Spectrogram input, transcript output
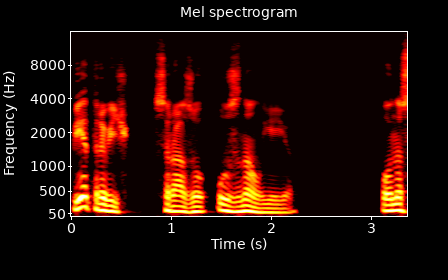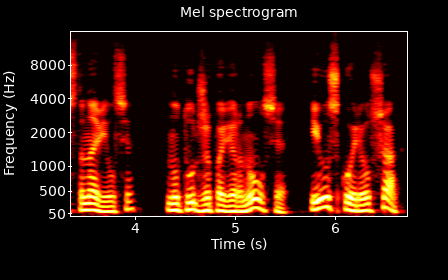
Петрович сразу узнал ее. Он остановился, но тут же повернулся и ускорил шаг.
